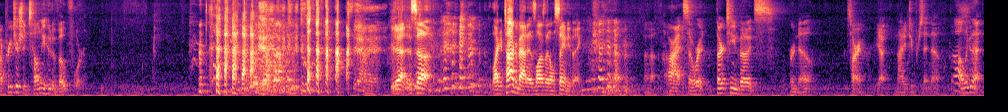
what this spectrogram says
My preacher should tell me who to vote for. Sit down there. Yeah, so I can talk about it as long as I don't say anything. Uh, all right, so we're at 13 votes for no. Sorry, yeah, 92% no. Oh, look at that.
